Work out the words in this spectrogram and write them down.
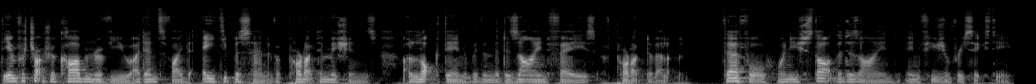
The Infrastructure Carbon Review identified that 80% of a product emissions are locked in within the design phase of product development. Therefore, when you start the design in Fusion 360,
